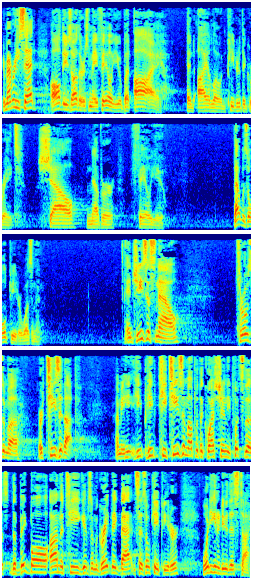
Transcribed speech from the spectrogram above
Remember, he said, All these others may fail you, but I, and I alone, Peter the Great, shall never fail you. That was old Peter, wasn't it? And Jesus now throws him a, or tees it up. I mean, he, he, he, he tees him up with a question. He puts the, the big ball on the tee, gives him a great big bat, and says, Okay, Peter, what are you going to do this time?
